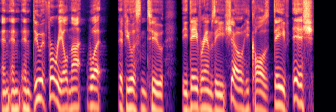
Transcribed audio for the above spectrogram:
and, and, and do it for real, not what if you listen to the Dave Ramsey show, he calls Dave ish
